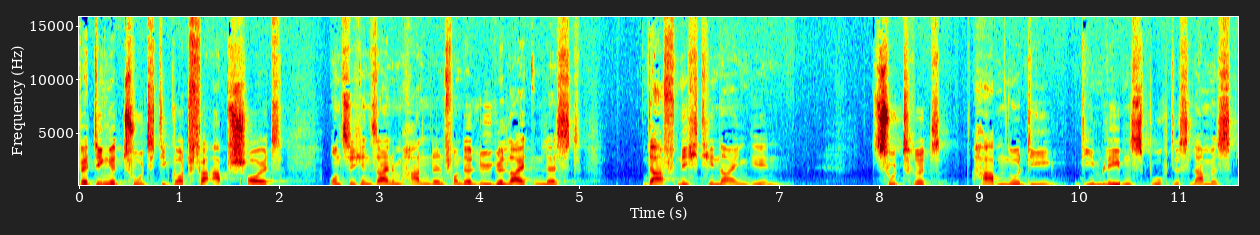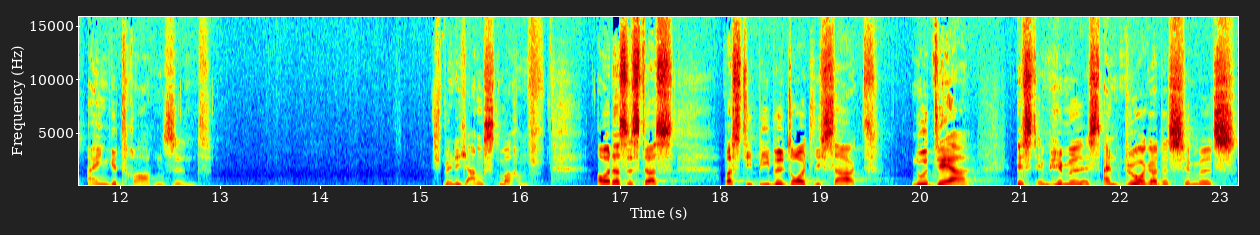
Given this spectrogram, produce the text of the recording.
Wer Dinge tut, die Gott verabscheut und sich in seinem Handeln von der Lüge leiten lässt, darf nicht hineingehen. Zutritt haben nur die, die im Lebensbuch des Lammes eingetragen sind. Ich will nicht Angst machen, aber das ist das, was die Bibel deutlich sagt. Nur der ist im Himmel, ist ein Bürger des Himmels,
